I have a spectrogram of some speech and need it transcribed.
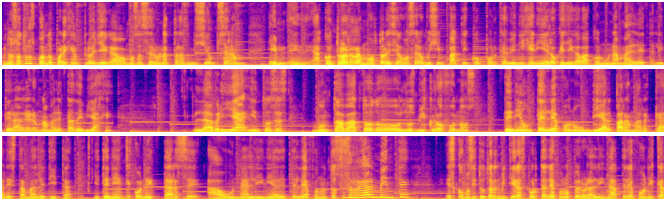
nosotros cuando, por ejemplo, llegábamos a hacer una transmisión, pues era a control remoto, le decíamos, era muy simpático porque había un ingeniero que llegaba con una maleta, literal era una maleta de viaje, la abría y entonces montaba todos los micrófonos, tenía un teléfono, un dial para marcar esta maletita y tenían que conectarse a una línea de teléfono. Entonces realmente es como si tú transmitieras por teléfono, pero la línea telefónica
